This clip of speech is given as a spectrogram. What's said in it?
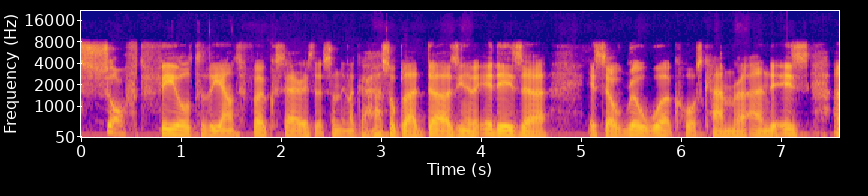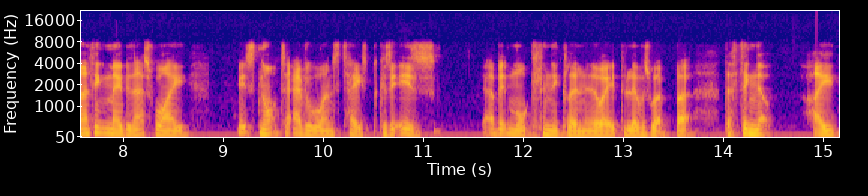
soft feel to the out of focus areas that something like a Hasselblad does. You know, it is a it's a real workhorse camera, and it is, and I think maybe that's why it's not to everyone's taste because it is a bit more clinical in the way it delivers work. But the thing that I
